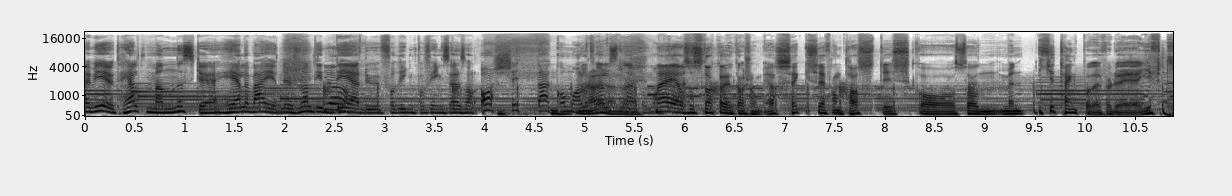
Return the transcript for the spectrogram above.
Men vi er jo et helt menneske hele veien. Det er jo ikke sånn at idet du får ring på fing, så er det sånn Å, shit, der kommer alle Nei, nei, følelsene. nei. Nei, og så snakker vi kanskje om ja, sex er fantastisk, og sånn, men ikke tenk på det før du er gift.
